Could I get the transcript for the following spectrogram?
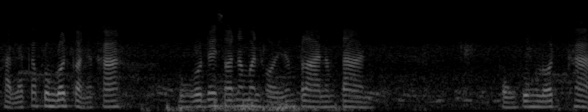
ผัดแล้วก็ปรุงรสก่อนนะคะปรุงรสด้วยซอสน้ำมันหอยน้ำปลาน้ำตาลผงปรุงรสค่ะ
